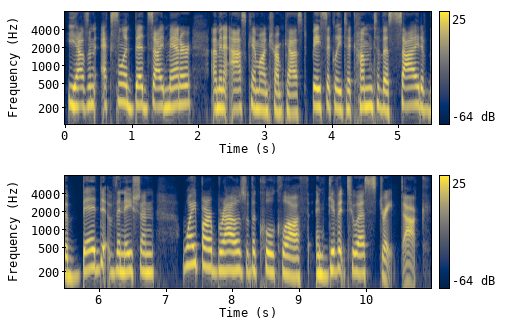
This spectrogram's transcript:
He has an excellent bedside manner. I'm going to ask him on Trumpcast basically to come to the side of the bed of the nation, wipe our brows with a cool cloth, and give it to us straight, Doc.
